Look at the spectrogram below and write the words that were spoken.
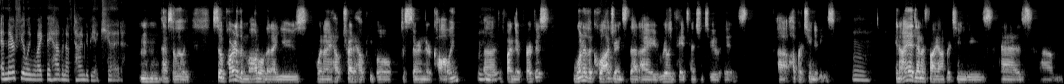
And they're feeling like they have enough time to be a kid hmm absolutely. So part of the model that I use when I help try to help people discern their calling, uh, Mhm. to find their purpose, one of the quadrants that I really pay attention to is uh, opportunities, Mm. and I identify opportunities as um,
